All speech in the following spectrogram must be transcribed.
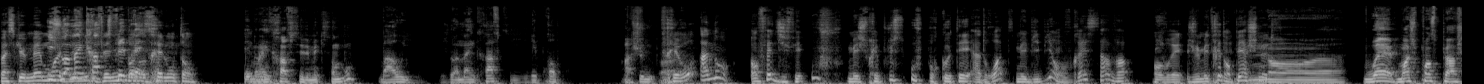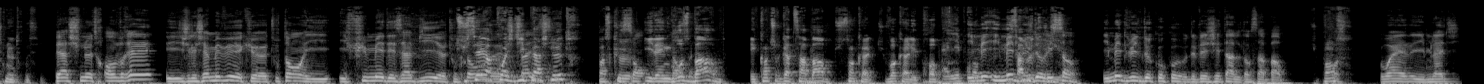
Parce que même Il moi, joue à je l'ai mis- pendant Fébrez. très longtemps. Minecraft, c'est des mecs qui sentent bon. Bah oui, il joue à Minecraft, il est propre. Ah, je. Frérot, ah non, en fait, j'ai fait ouf, mais je ferais plus ouf pour côté à droite, mais Bibi, en vrai, ça va. En vrai, je le mettrais dans PH neutre. Non, euh, ouais, moi je pense pH neutre aussi. PH neutre, en vrai, et je l'ai jamais vu avec euh, tout le temps, il, il fumait des habits euh, tout Tu le temps. sais à euh, quoi je tout dis pH neutre? Parce que il sent- il a une grosse Non, barbe et quand tu regardes sa barbe, tu sens qu'elle, tu vois qu'elle est propre. Elle est Il met, il met de l'huile de ricin, il met de l'huile de coco, de végétal dans sa barbe. Tu penses? Ouais, il me l'a dit.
